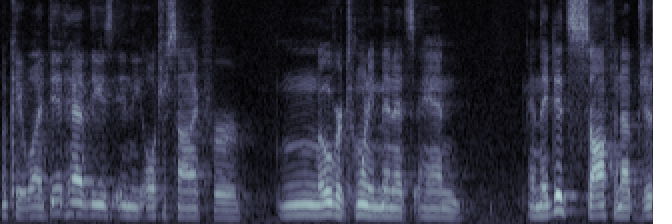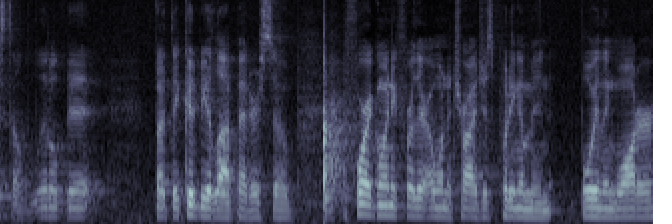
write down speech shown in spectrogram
Okay, well I did have these in the ultrasonic for mm, over 20 minutes and and they did soften up just a little bit, but they could be a lot better. So before I go any further, I want to try just putting them in boiling water.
